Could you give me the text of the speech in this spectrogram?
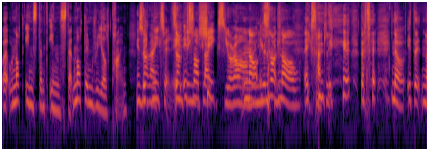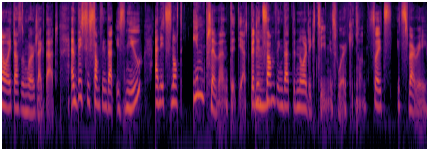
Well, not instant, instant, not in real time. It's So not it like needs something it's not like- shakes your arm. no, it's not. No, exactly. No, it no, it doesn't work like that. And this is something that is new, and it's not implemented yet. But Mm. it's something that the Nordic team is working on. So it's it's very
